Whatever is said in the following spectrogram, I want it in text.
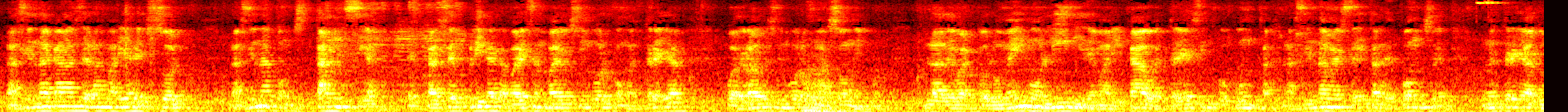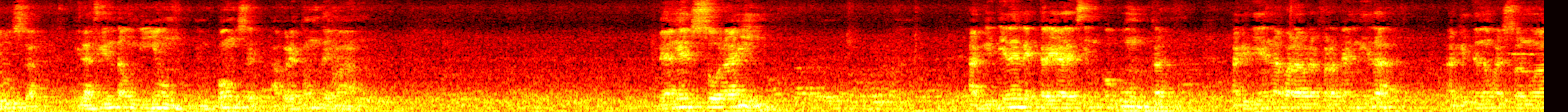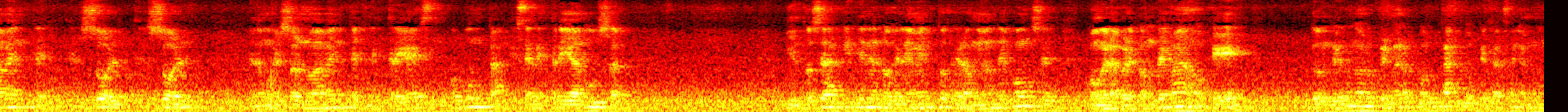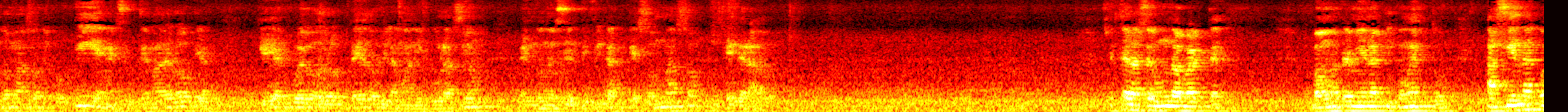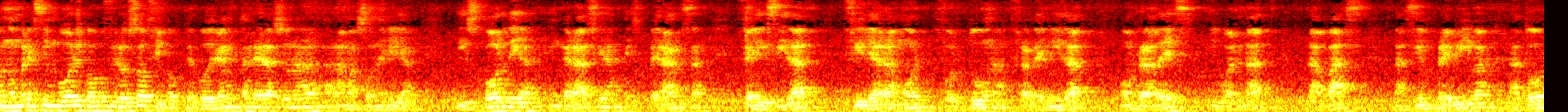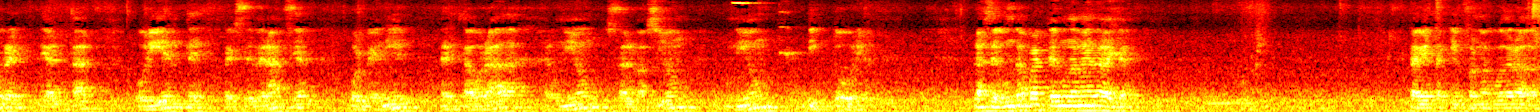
la Hacienda Canas de las Marías del Sol, la Hacienda Constancia, el tal se explica que aparecen varios símbolos como estrellas, cuadrados y símbolos masónicos. La de Bartolomé y Molini de Maricao, estrella de cinco puntas. La Hacienda Merceditas de Ponce, una estrella drusa. Y la Hacienda Unión en Ponce, apretón de mano. Vean el sol ahí. Aquí tienen la estrella de cinco puntas. Aquí tienen la palabra fraternidad. Aquí tenemos el sol nuevamente, el sol, el sol. Tenemos el sol nuevamente, la estrella de cinco puntas, esa es la estrella Dusa. Y entonces aquí tienen los elementos de la unión de Ponce con el apretón de mano, que es donde es uno de los primeros contactos que se hacen en el mundo masónico y en el sistema de logia, que es el juego de los dedos y la manipulación, en donde se identifican que son masón y qué grado. Esta es la segunda parte. Vamos a terminar aquí con esto. Haciendas con nombres simbólicos o filosóficos que podrían estar relacionadas a la masonería. Discordia, gracia, esperanza, felicidad, filial amor, fortuna, fraternidad, honradez, igualdad, la paz, la siempre viva, la torre, lealtad, oriente, perseverancia, porvenir, restaurada, reunión, salvación, unión, victoria. La segunda parte es una medalla, esta está aquí en forma cuadrada,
